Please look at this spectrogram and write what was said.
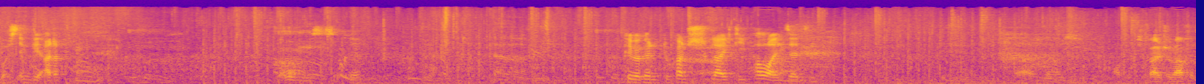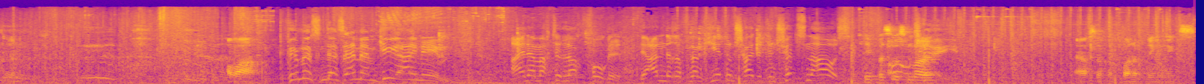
Wo ist MG? Ah, da. Da oben ist es, okay. Okay, wir können, du kannst gleich die Power einsetzen. Ja, ich habe die falsche Waffe drin. Aua. Wir müssen das MMG einnehmen. Einer macht den Lockvogel, der andere flankiert und schaltet den Schützen aus. Okay, versuch's mal. Okay. Ja, so von vorne bringt nichts.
